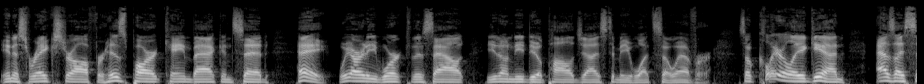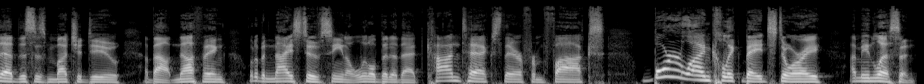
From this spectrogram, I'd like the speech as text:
Ennis Rakestraw, for his part, came back and said, Hey, we already worked this out. You don't need to apologize to me whatsoever. So clearly, again, as I said, this is much ado about nothing. Would have been nice to have seen a little bit of that context there from Fox. Borderline clickbait story. I mean, listen,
